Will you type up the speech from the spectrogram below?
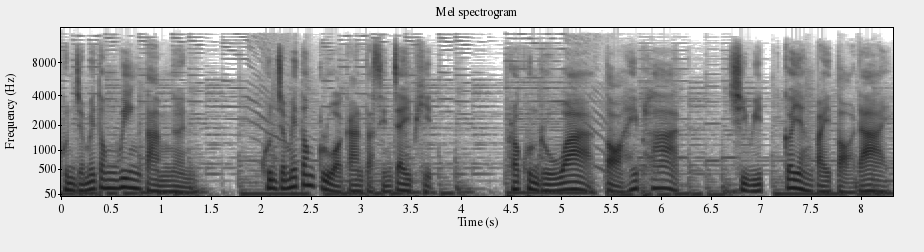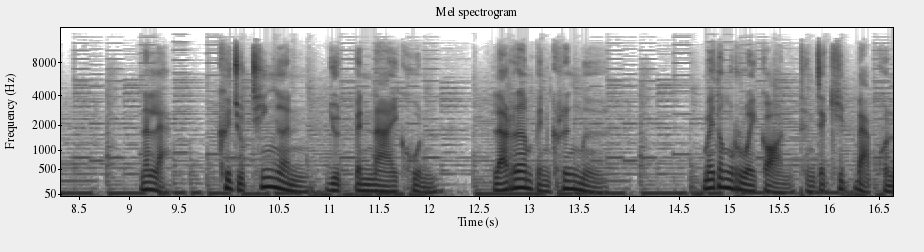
คุณจะไม่ต้องวิ่งตามเงิน คุณจะไม่ต้องกลัวการตัดสินใจผิด เพราะคุณรู้ว่าต่อให้พลาด ชีวิตก็ยังไปต่อได้ นั่นแหละ คือจุดที่เงินหยุดเป็นนายคุณ และเริ่มเป็นเครื่องมือ ไม่ต้องรวยก่อนถึงจะคิดแบบคน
